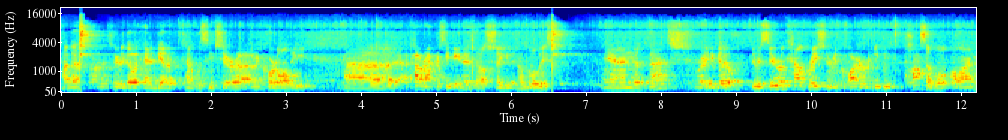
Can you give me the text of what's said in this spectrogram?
I've got the Garmins here to go ahead and be able to kind of listen to or uh, record all the uh, power accuracy data that I'll show you in a little bit. And that's ready to go. There is zero calibration required or even possible on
